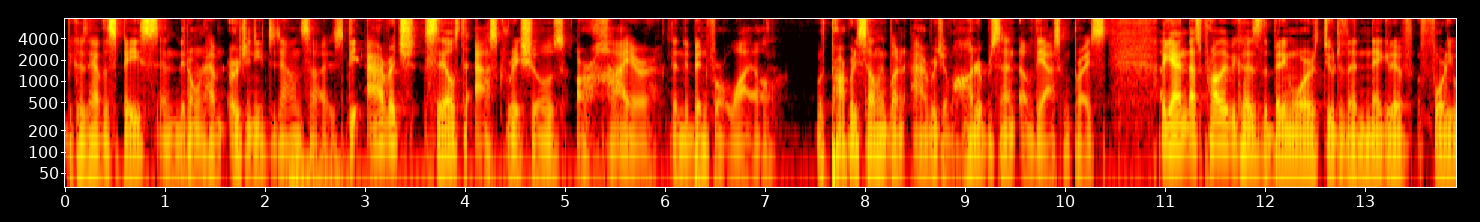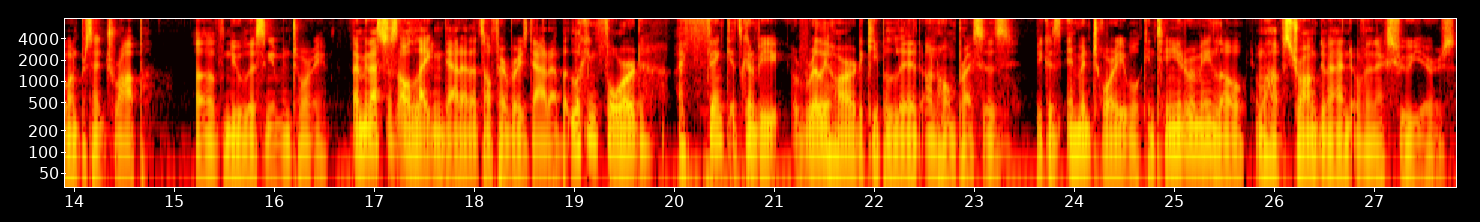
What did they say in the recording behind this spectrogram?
because they have the space and they don't have an urgent need to downsize. The average sales to ask ratios are higher than they've been for a while with property selling about an average of 100% of the asking price. Again, that's probably because the bidding war is due to the negative 41% drop of new listing inventory. I mean, that's just all lagging data. That's all February's data. But looking forward, I think it's going to be really hard to keep a lid on home prices because inventory will continue to remain low and will have strong demand over the next few years.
